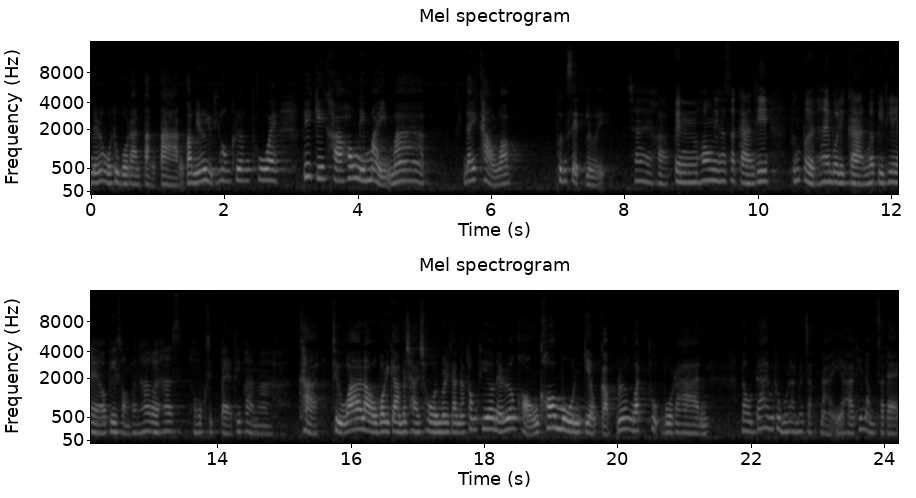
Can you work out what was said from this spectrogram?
ในเรื่องของวัตถุโบราณต่างๆ ตอนนี้เราอยู่ที่ห้องเครื่องถ้วย พี่กิ๊กคะห้องนี้ใหม่มาก ได้ข่าวว่าเพิ่งเสร็จเลย ใช่ค่ะ เป็นห้องนิทรรศการที่เพิ่งเปิดให้บริการเมื่อปีที่แล้วปี 2568 ที่ผ่านมาค่ะค่ะ ถือว่าเราบริการประชาชนบริการนักท่องเที่ยวในเรื่องของข้อมูลเกี่ยวกับเรื่องวัตถุโบราณ เราได้วัตถุโบราณมาจากไหนอะคะที่นำแสดง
